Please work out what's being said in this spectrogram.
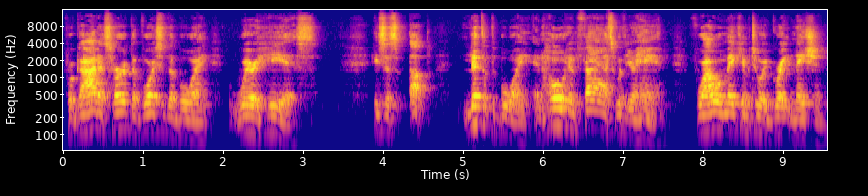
for God has heard the voice of the boy where he is. He says, Up, Lift up the boy and hold him fast with your hand, for I will make him to a great nation.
